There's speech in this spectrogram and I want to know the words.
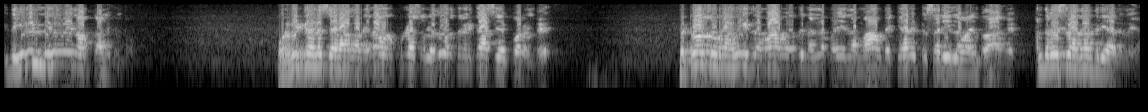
இந்த இரண்டு நிகழ்வை நாம் காணுகின்றோம். ஒரு வீட்டுல என்ன செய்யறாங்க அப்படின்னா ஒரு புள்ள சொல்லுது ஒருத்தர் நிக்கா செய்ய போறேன் பெற்றோர் சொல்றாங்க இல்லம்மா அவன் வந்து நல்ல பையன் இல்லம்மா அவருடைய கேரக்டர் சரியில்லைமா என்பதாக. அந்த வயசுல அதான் தெரியாது இல்லையா?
